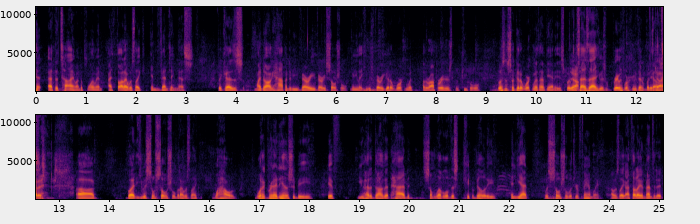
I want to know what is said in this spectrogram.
at the time on deployment, I thought I was like inventing this because my dog happened to be very, very social, meaning that he was very good at working with other operators, the people. He wasn't so good at working with Afghanis, but Yeah. besides that, he was great with working with everybody else. Got it. Uh, but he was so social that I was like, wow, what a great idea this would be if you had a dog that had some level of this capability and yet was social with your family. I was like, I thought I invented it.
